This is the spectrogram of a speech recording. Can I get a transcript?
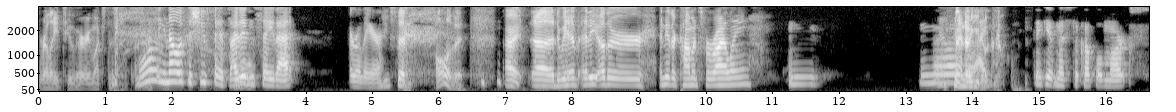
relate to very much this whole time. Well, you know, if the shoe fits, I didn't say that. Earlier. You've said all of it. All right. Uh, do we have any other any other comments for Rye Lane? Mm. No, I know you I- think it missed a couple marks.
